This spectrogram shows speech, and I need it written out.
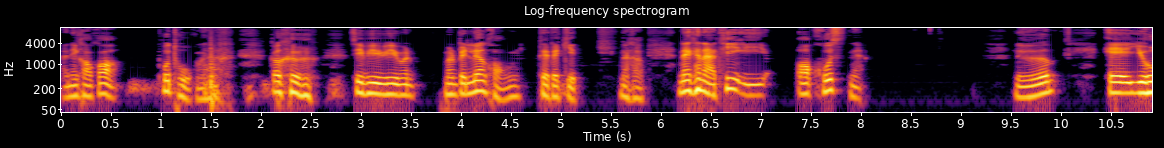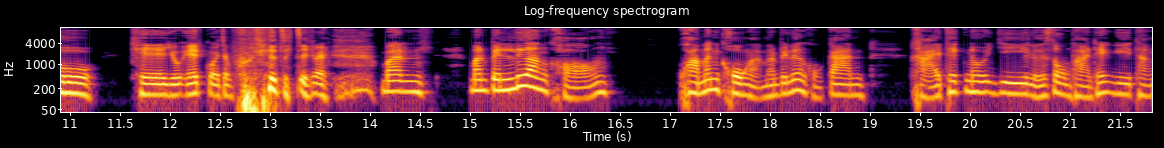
อันนี้เขาก็พูดถูกนะ ก็คือ CPTP มันมันเป็นเรื่องของเศรษฐกิจนะครับ ในขณะที่ AUKUS เนี่ย หรือ AU KUS กว่าจะพูดจริงๆเลย มันมันเป็นเรื่องของความมั่นคงอะ มันเป็นเรื่องของการขายเทคโนโลยีหรือส่งผ่านเทคโนโลยีทาง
